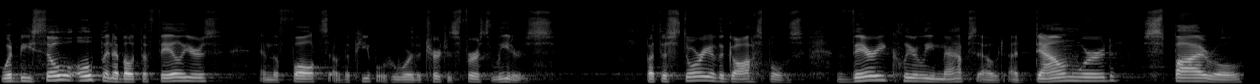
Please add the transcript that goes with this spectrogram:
would be so open about the failures and the faults of the people who were the church's first leaders. But the story of the Gospels very clearly maps out a downward spiral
